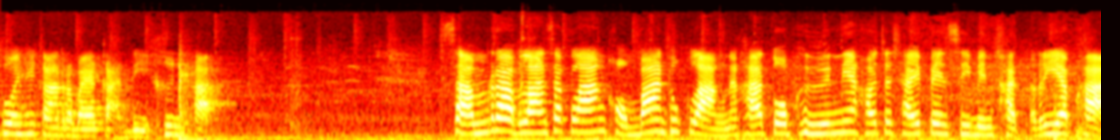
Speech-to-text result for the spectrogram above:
ช่วยให้การระบายอากาศดีขึ้นค่ะสำหรับลานซักล้างของบ้านทุกหลังนะคะ ตัวพื้นเนี่ยเขาจะใช้เป็นซีเมนต์ขัดเรียบค่ะ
